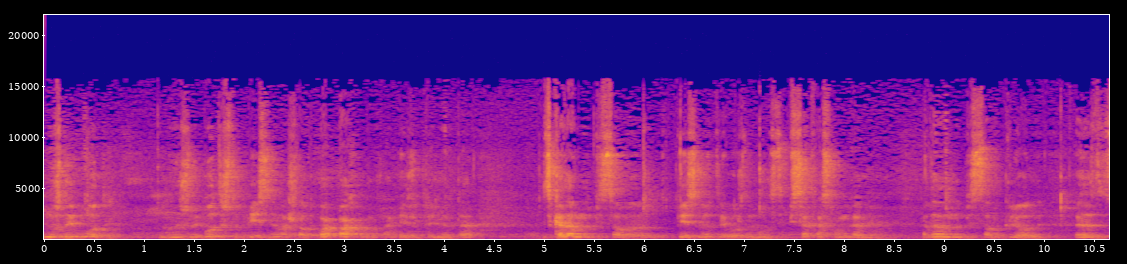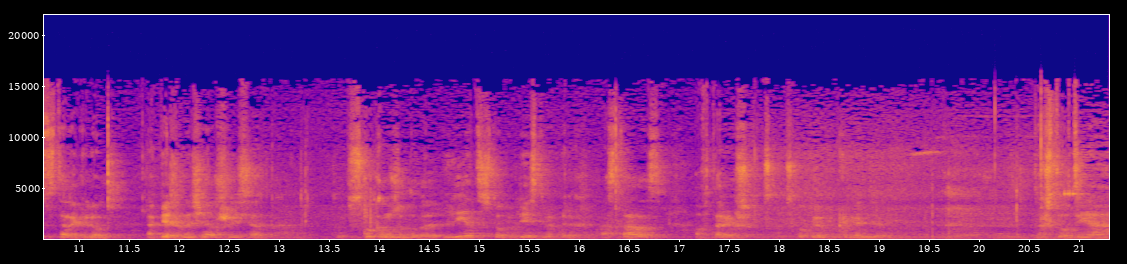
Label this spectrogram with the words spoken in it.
нужны годы. Нужны годы, чтобы песня вошла. Пахова, опять же, пример, да? Когда она написала песню о тревожной молодости? В 58 году. Когда она написала клены, э, старый клен, опять же, начало 60-х. Сколько нужно было лет, чтобы песня, во-первых, осталась, а во-вторых, сколько ее пропагандировали. Так что вот я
